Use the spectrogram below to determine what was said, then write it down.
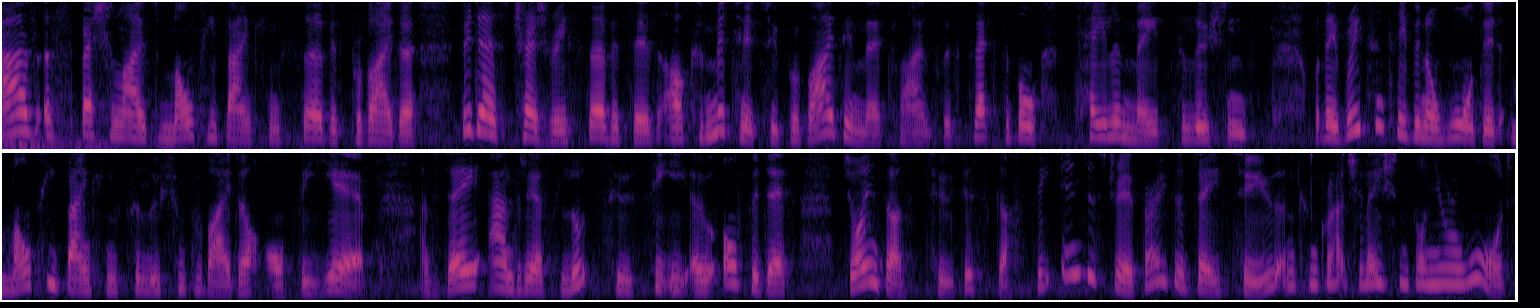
As a specialised multi-banking service provider, Fides Treasury Services are committed to providing their clients with flexible, tailor-made solutions. Well, they've recently been awarded Multi-Banking Solution Provider of the Year. And today, Andreas Lutz, who's CEO of Fides, joins us to discuss the industry. A very good day to you, and congratulations on your award.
